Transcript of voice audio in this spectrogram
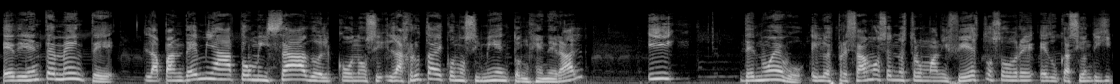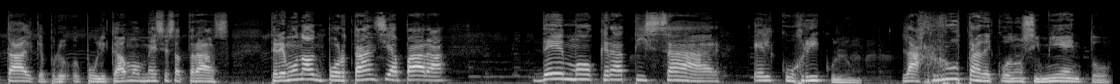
evidentemente la pandemia ha atomizado el la ruta de conocimiento en general y de nuevo, y lo expresamos en nuestro manifiesto sobre educación digital que publicamos meses atrás, tenemos una importancia para democratizar el currículum, la ruta de conocimiento.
